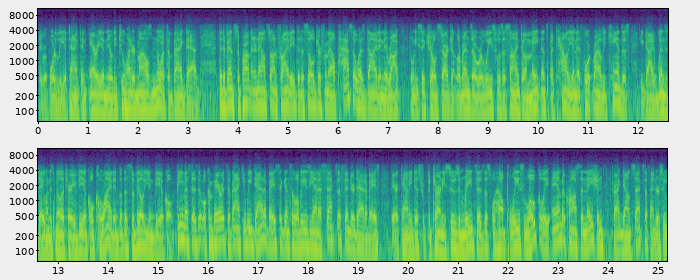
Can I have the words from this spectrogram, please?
They reportedly attacked an area nearly 200 miles north of Baghdad. The Defense Department announced on Friday that a soldier from El Paso has died in Iraq. 26 year old Sergeant Lorenzo Ruiz was assigned to a maintenance battalion at Fort Riley, Kansas. He died Wednesday when his military vehicle collided with a civilian vehicle. FEMA says it will compare its evacuee database against the Louisiana sex offender database. Bexar County District Attorney Susan Reed says this will help police locally and across the nation track down sex offenders who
